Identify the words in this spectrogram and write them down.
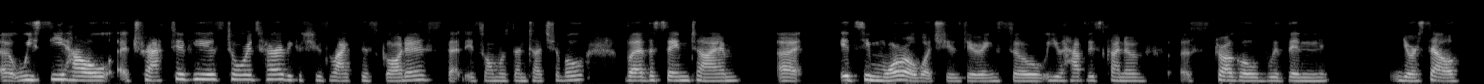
uh, we see how attractive he is towards her because she's like this goddess that it's almost untouchable. But at the same time, uh, it's immoral what she's doing. So you have this kind of uh, struggle within yourself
